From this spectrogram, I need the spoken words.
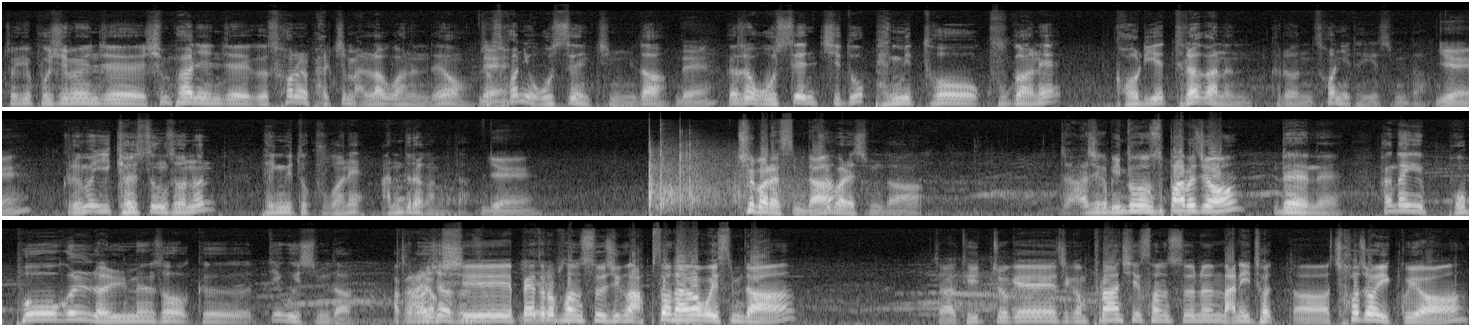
저기 보시면 이제 심판이 이제 그 선을 밟지 말라고 하는데요. 저 네. 선이 5cm입니다. 네, 그래서 5cm도 100m 구간에 거리에 들어가는 그런 선이 되겠습니다. 예, 그러면 이 결승선은 100m 구간에 안 들어갑니다. 예. 출발했습니다. 출발했습니다. 자, 지금 인도 선수 빠르죠? 네, 네. 상당히 보폭을 넓면서 그 뛰고 있습니다. 아까 자, 러시아 역시 선수. 빼드롭 선수 지금 앞서 나가고 있습니다. 자, 뒤쪽에 지금 프란시 선수는 많이 저, 어, 쳐져 있고요.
